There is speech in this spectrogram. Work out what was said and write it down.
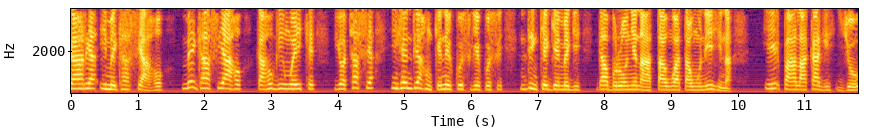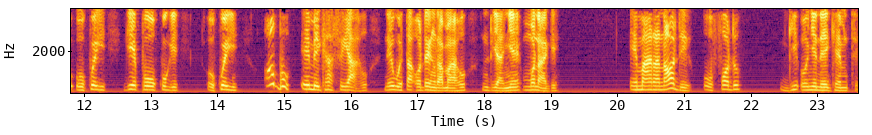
Karịa imegasị ahụ megasị ahụ ka ahụ gị nwee ike yọchasịa ihe ndị ahụ nke na-ekwesịghị ekwesị ndị nke ga-eme gị ga-bụrụ onye na-atanwu atanwu n'ihi na ịpala aka gị ji okweghị gị pụ ụkwụ gị okweghị ọ bụ emegasị ya ahụ na-eweta ụdị nramahụ ndị a nye mụ na gị. Ị maara na ọ dị ụfọdụ gị onye na-ege ntị?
